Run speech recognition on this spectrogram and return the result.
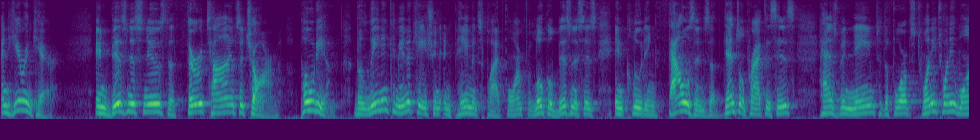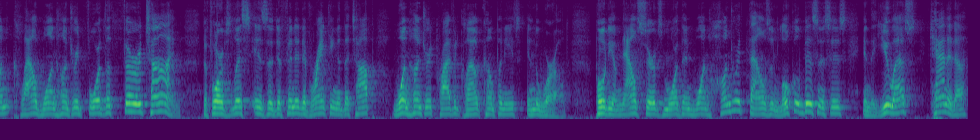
and hearing care. In business news, the third time's a charm. Podium, the leading communication and payments platform for local businesses, including thousands of dental practices, has been named to the Forbes 2021 Cloud 100 for the third time. The Forbes list is a definitive ranking of the top 100 private cloud companies in the world. Podium now serves more than 100,000 local businesses in the U.S., Canada,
